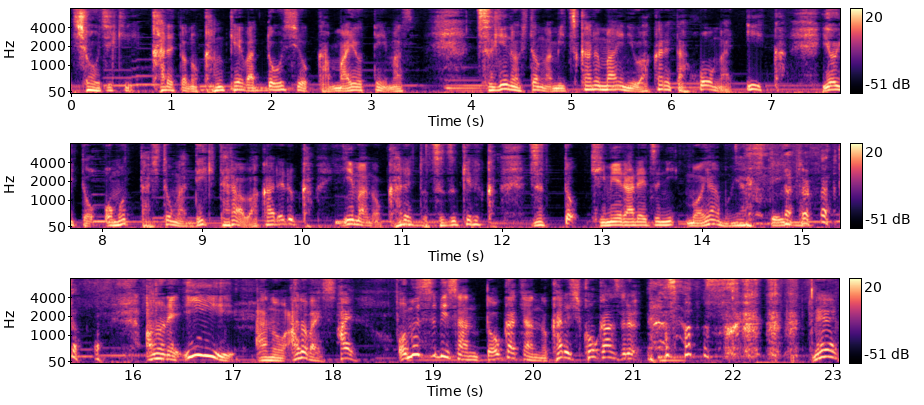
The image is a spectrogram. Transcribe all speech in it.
正直彼との関係はどうしようか迷っています。次の人が見つかる前に別れた方がいいか、良いと思った人ができたら別れるか、今の彼と続けるか、ずっと決められずにもやもやしています。あのね、いい、あの、アドバイス。はい。おむすびさんと岡ちゃんの彼氏交換する。ね、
